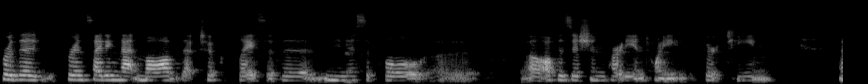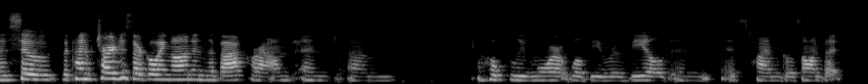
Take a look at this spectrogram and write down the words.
for the for inciting that mob that took place at the municipal uh, uh opposition party in 2013. And so the kind of charges are going on in the background, and um, hopefully more will be revealed in, as time goes on. But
